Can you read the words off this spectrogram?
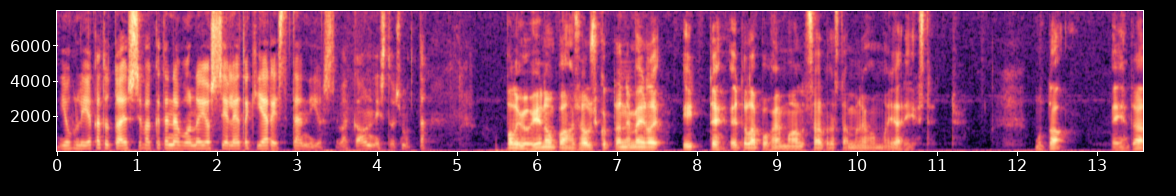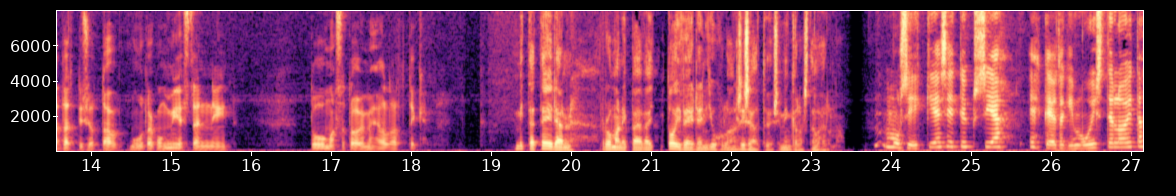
juhlia. Ja katsotaan, jos se vaikka tänä vuonna, jos siellä jotakin järjestetään, niin jos se vaikka onnistuisi. Mutta... Paljon hienompaa se olisiko tänne meille itse Etelä-Pohjanmaalle saataisiin tämmöinen homma järjestettyä. Mutta eihän tämä tarvitsisi ottaa muuta kuin miesten niin tuumassa toimeen olla tekemään. Mitä teidän romanipäivän toiveiden juhlaan sisältyisi? Minkälaista ohjelmaa? Musiikkiesityksiä, ehkä jotakin muisteloita.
